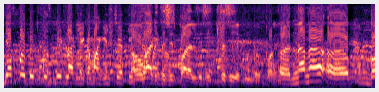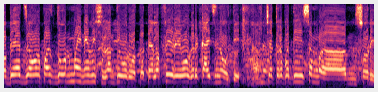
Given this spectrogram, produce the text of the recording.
त्याच पद्धतीचं स्पीड लागले का मागीलच्या तीन हो गाडी? तशीच पळाली तशी तशीच एक नंबर नाना अ, बब्या जवळपास दोन महिने विश्रांतीवर होता. त्याला फेरे वगैरे काहीच नव्हते. छत्रपती सॉरी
